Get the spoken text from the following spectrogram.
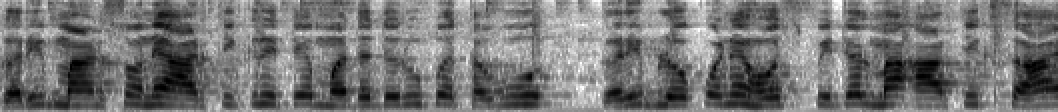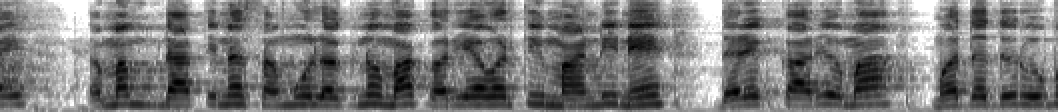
ગરીબ માણસોને આર્થિક રીતે મદદરૂપ થવું, ગરીબ લોકોને હોસ્પિટલમાં આર્થિક સહાય, તમામ જ્ઞાતિના સમૂહ લગ્નોમાં કર્યાવરથી માંડીને દરેક કાર્યોમાં મદદરૂપ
